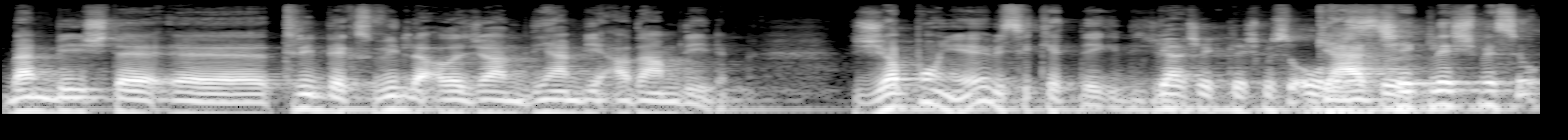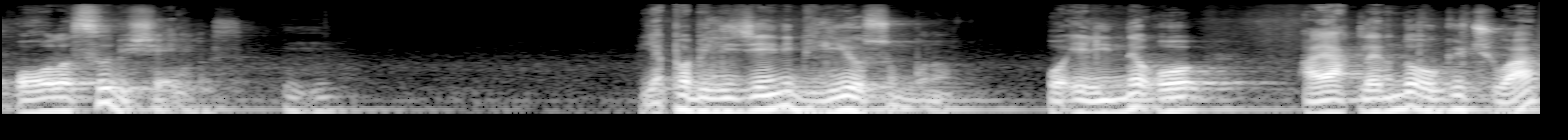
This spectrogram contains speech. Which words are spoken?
ben bir işte e, triplex villa alacağım diyen bir adam değilim. Japonya'ya bisikletle gideceğim. Gerçekleşmesi olası. Gerçekleşmesi olası bir şey. Olası. Yapabileceğini biliyorsun bunu. O elinde o Ayaklarında o güç var,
